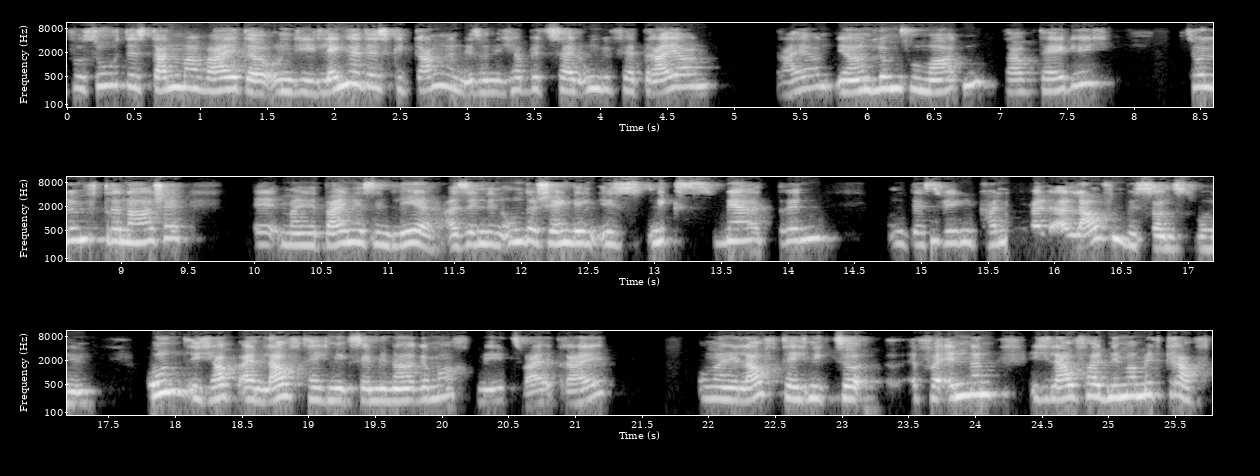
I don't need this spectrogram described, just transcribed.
versucht es dann mal weiter. Und je länger das gegangen ist, und ich habe jetzt seit ungefähr drei Jahren, drei Jahren, ja, Lymphomaten tagtäglich zur Lymphdrainage, äh, meine Beine sind leer. Also in den Unterschenkeln ist nichts mehr drin. Und deswegen kann ich halt laufen bis sonst wohin. Und ich habe ein Lauftechnik-Seminar gemacht, nee, zwei, drei, um meine Lauftechnik zu verändern. Ich laufe halt nicht mehr mit Kraft.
